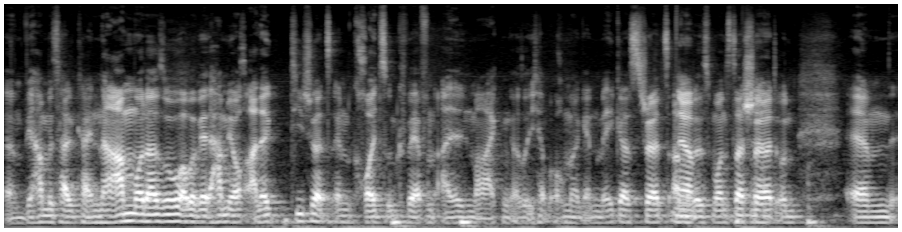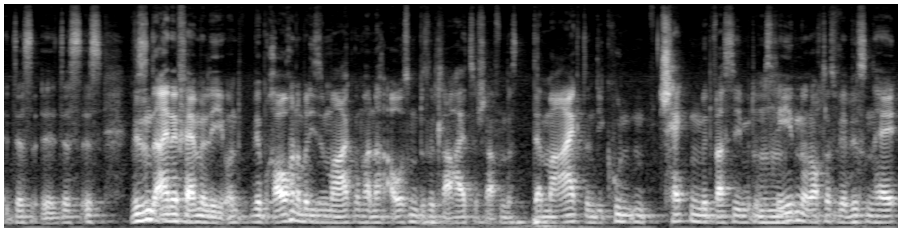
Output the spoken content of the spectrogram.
Ähm, wir haben jetzt halt keinen Namen oder so, aber wir haben ja auch alle T-Shirts in kreuz und quer von allen Marken. Also ich habe auch immer gerne Makers-Shirts, aber ja. das Monster-Shirt ja. und ähm, das, äh, das ist, wir sind eine Family und wir brauchen aber diese Marken, um halt nach außen ein bisschen Klarheit zu schaffen, dass der Markt und die Kunden checken, mit was sie mit uns mhm. reden und auch, dass wir wissen, hey,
